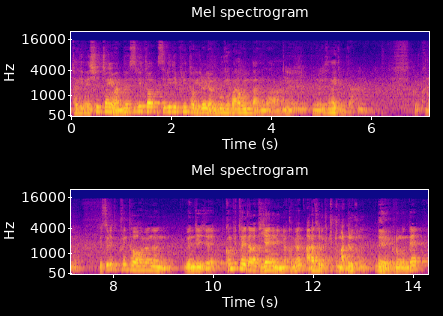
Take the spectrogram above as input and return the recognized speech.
자기네 실정에 맞는 3D, 3D 프린터기를 연구 개발하고 있는 거 아닌가 네. 이렇게 생각이 듭니다. 음. 그렇군요. 3D 프린터 하면은 왠지 이제 컴퓨터에다가 디자인을 입력하면 알아서 이렇게 쭉쭉 만들어주는 네. 그런 건데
